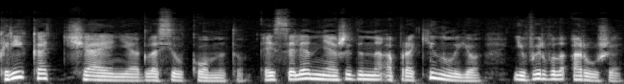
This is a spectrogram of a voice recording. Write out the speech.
Крик отчаяния огласил комнату. Эйселен неожиданно опрокинул ее и вырвала оружие.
